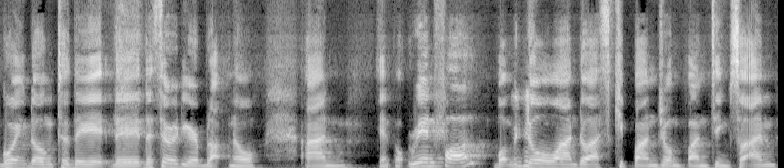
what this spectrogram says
going down to the, the, the third year block now and you know, rainfall, but we don't want to do skip and jump and things. So I'm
